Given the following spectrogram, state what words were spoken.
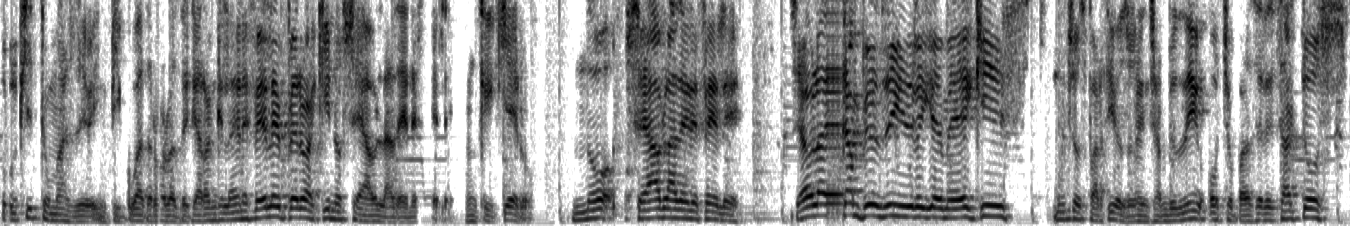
poquito más de 24 horas de que arranque la NFL, pero aquí no se habla de NFL, aunque quiero. No se habla de NFL. Se habla de Champions League y de Liga MX. Muchos partidos en Champions League, 8 para ser exactos.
